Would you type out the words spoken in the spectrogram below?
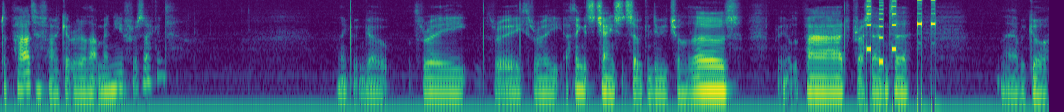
the pad if I get rid of that menu for a second. I think we can go three, three, three. I think it's changed it so we can do each one of those. Bring up the pad, press enter. There we go.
